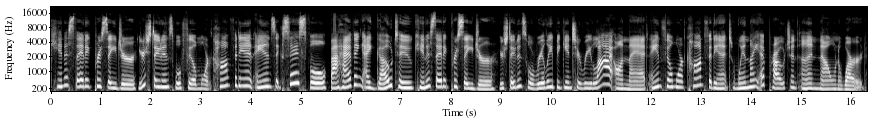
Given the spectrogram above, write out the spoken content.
kinesthetic procedure, your students will feel more confident and successful. By having a go to kinesthetic procedure, your students will really begin to rely on that and feel more confident when they approach an unknown word.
